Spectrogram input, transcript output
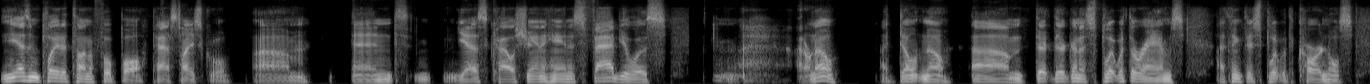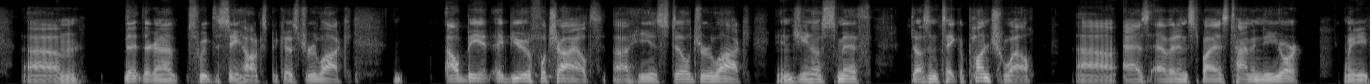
He hasn't played a ton of football past high school. Um, and yes, Kyle Shanahan is fabulous. I don't know. I don't know. Um, they're, they're going to split with the Rams. I think they split with the Cardinals. Um, they're, they're going to sweep the Seahawks because Drew Lock, albeit a beautiful child, uh, he is still Drew Lock, and Geno Smith doesn't take a punch well uh, as evidenced by his time in New York when he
